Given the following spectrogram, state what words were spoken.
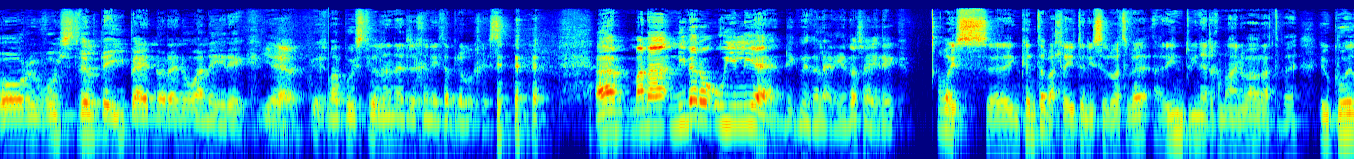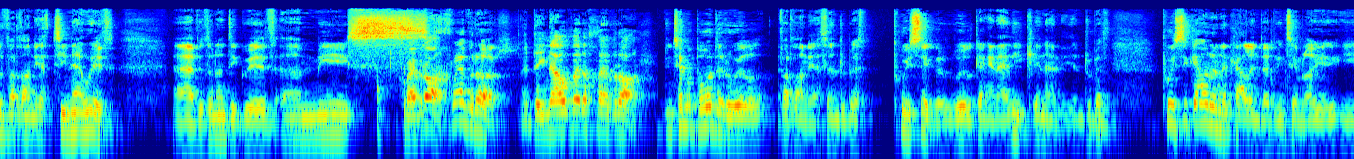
o ryw fwystfil deiben o'r enw Aneirig. Ie, yeah, mae'r bwystfil yn edrych yn eitha brywchus. um, mae yna nifer o wyliau yn digwydd eleni, yn dos Eirig? Oes, uh, un cyntaf falle i dynnu sylw ato fe, a'r un dwi'n edrych ymlaen o fawr ato fe, yw gwyl farddoniaeth tu newydd. Uh, bydd hwnna'n digwydd ym um, mis... Chwefror. Chwefror. Y deunawfed o Chwefror. Dwi'n teimlo bod yr wyl farddoniaeth yn rhywbeth pwysig, yr wyl gangeneddi cyn hynny, yn rhywbeth mm pwysig iawn yn y calendar dwi'n teimlo i, i,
